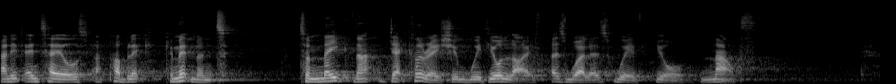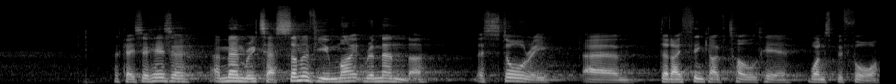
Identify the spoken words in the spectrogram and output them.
And it entails a public commitment to make that declaration with your life as well as with your mouth. Okay, so here's a, a memory test. Some of you might remember a story um, that I think I've told here once before.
